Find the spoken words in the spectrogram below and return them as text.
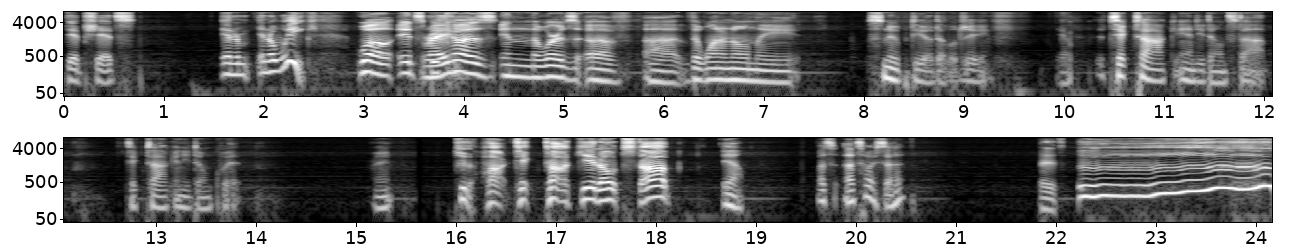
dipshits in a, in a week. Well, it's Right? because, in the words of uh, the one and only Snoop D O double G. TikTok and you don't stop, TikTok and you don't quit. Right? To the hot TikTok, you don't stop. Yeah, that's that's how I said it. But it's ooh,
